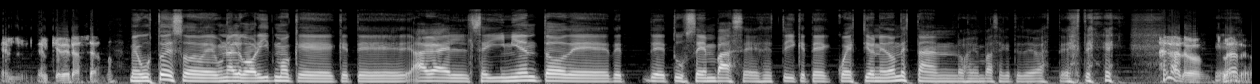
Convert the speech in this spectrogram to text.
el, querer hacer. ¿no? Me gustó eso de un algoritmo que, que te haga el seguimiento de, de, tus envases este, y que te cuestione dónde están los envases que te llevaste. Este. Claro, eh, claro.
